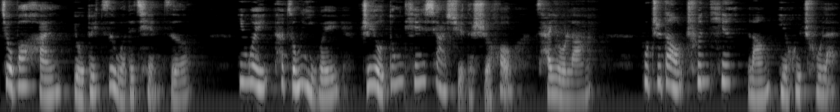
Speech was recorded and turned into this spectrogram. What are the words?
就包含有对自我的谴责，因为她总以为只有冬天下雪的时候才有狼，不知道春天狼也会出来。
